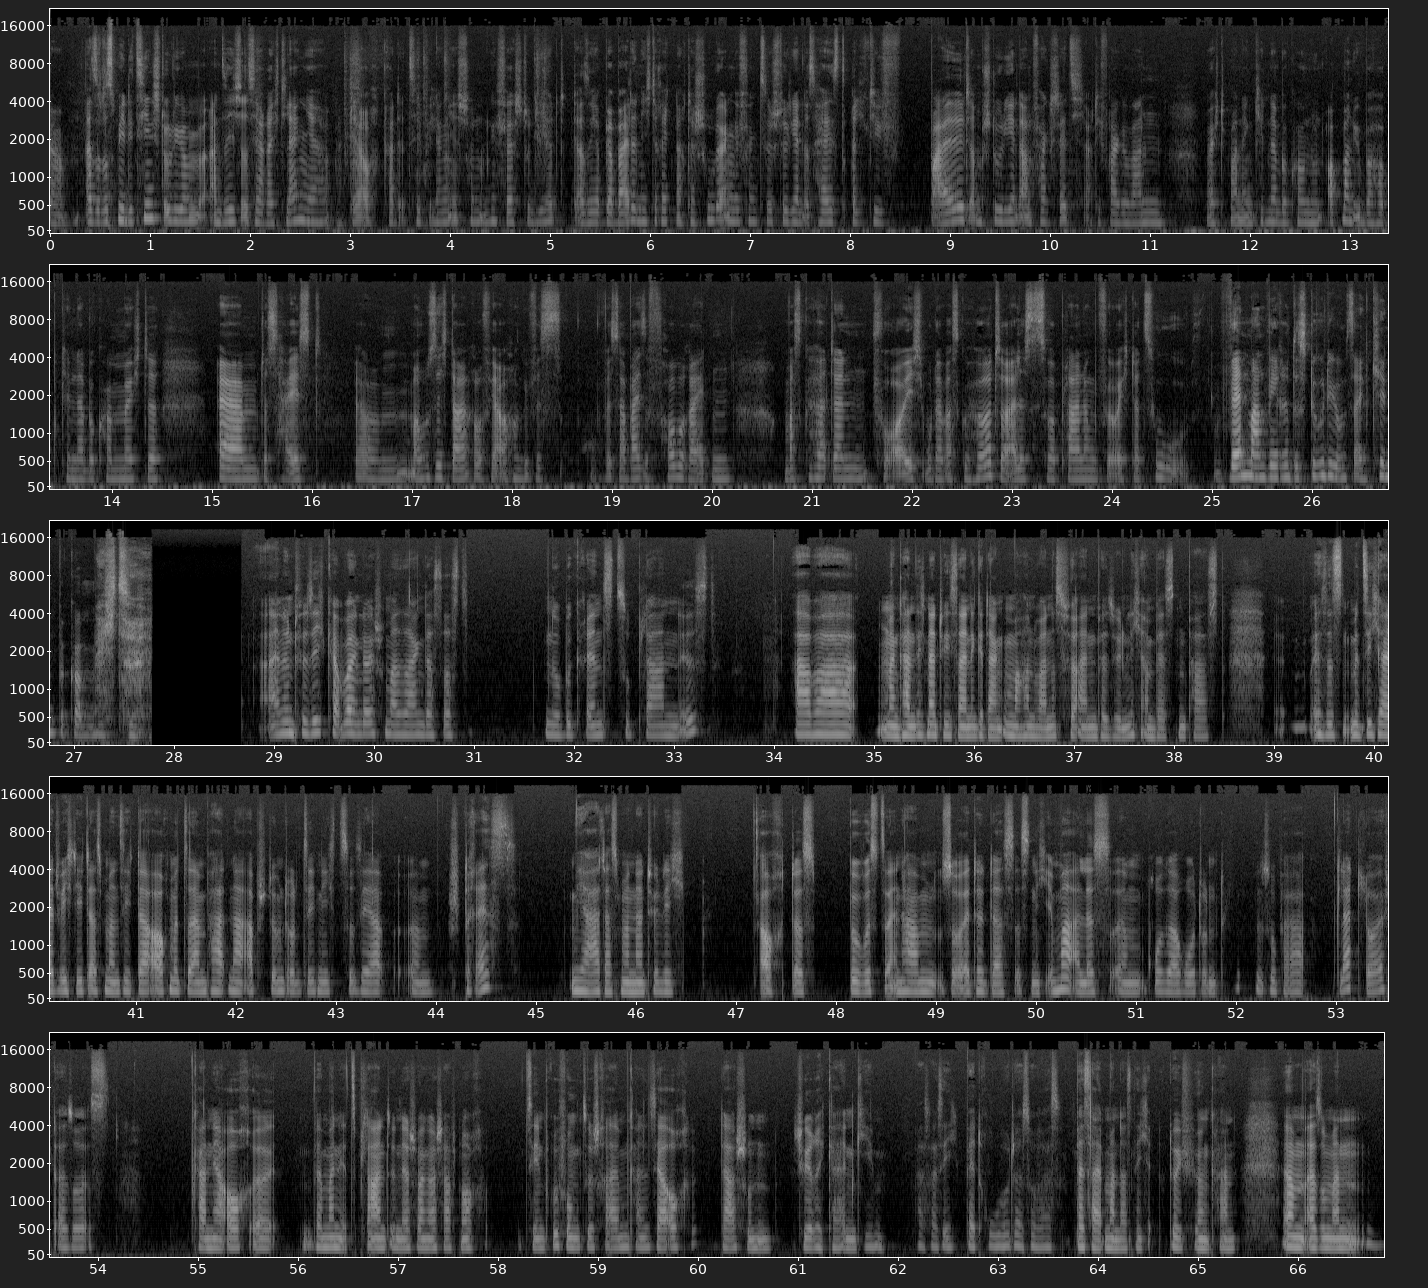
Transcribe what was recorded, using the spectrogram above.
Ja, also das Medizinstudium an sich ist ja recht lang. Ihr habt ja auch gerade erzählt, wie lange ihr schon ungefähr studiert. Also ihr habt ja beide nicht direkt nach der Schule angefangen zu studieren. Das heißt, relativ bald am Studienanfang stellt sich auch die Frage, wann möchte man denn Kinder bekommen und ob man überhaupt Kinder bekommen möchte. Ähm, das heißt, ähm, man muss sich darauf ja auch in gewiss, gewisser Weise vorbereiten. Und was gehört denn für euch oder was gehörte alles zur Planung für euch dazu, wenn man während des Studiums ein Kind bekommen möchte? An und für sich kann man gleich schon mal sagen, dass das nur begrenzt zu planen ist. Aber man kann sich natürlich seine Gedanken machen, wann es für einen persönlich am besten passt. Es ist mit Sicherheit wichtig, dass man sich da auch mit seinem Partner abstimmt und sich nicht zu sehr ähm, stresst. Ja, dass man natürlich auch das Bewusstsein haben sollte, dass es nicht immer alles ähm, rosarot und super glatt läuft. Also es kann ja auch, äh, wenn man jetzt plant, in der Schwangerschaft noch zehn Prüfungen zu schreiben, kann es ja auch da schon Schwierigkeiten geben was weiß ich, Bettruhe oder sowas, weshalb man das nicht durchführen kann. Ähm, also man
